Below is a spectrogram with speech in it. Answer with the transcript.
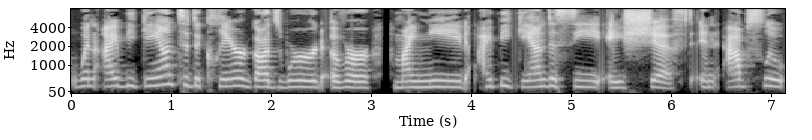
when I began to declare God's word over my need, I began to see a shift, an absolute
